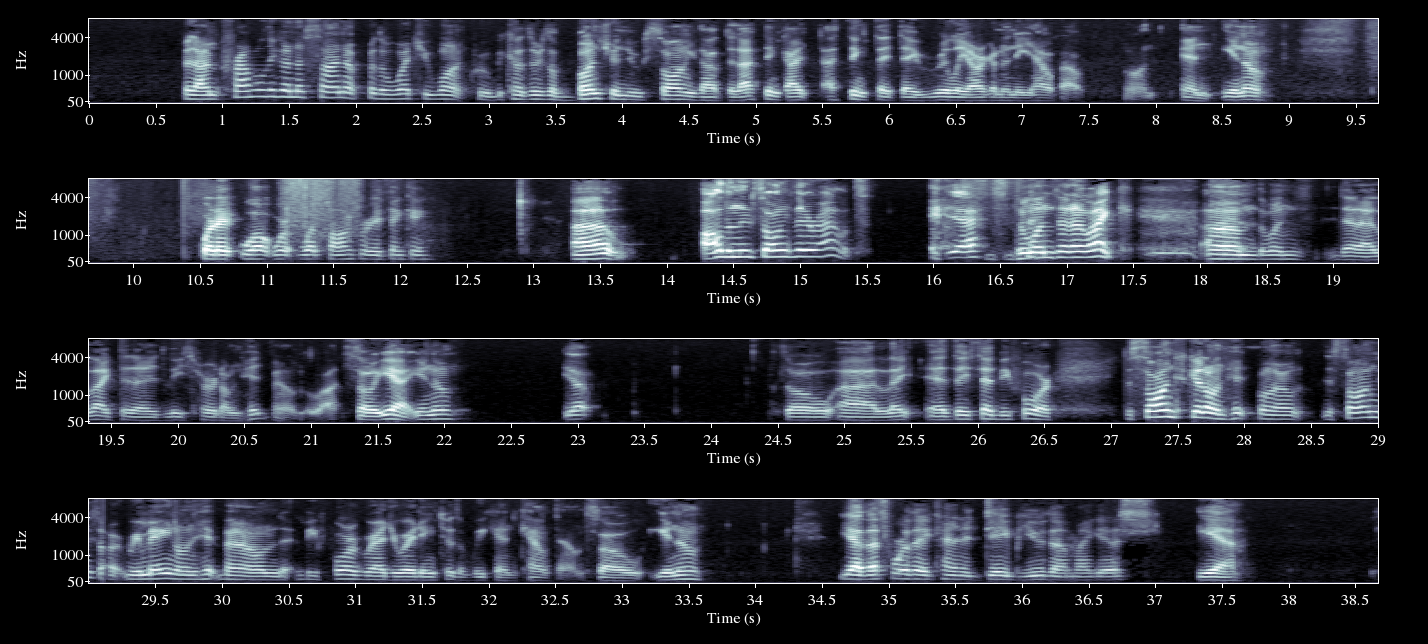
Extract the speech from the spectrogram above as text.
but I'm probably going to sign up for the What You Want crew because there's a bunch of new songs out that I think I I think that they really are going to need help out on. And you know, What it- what what what songs were you thinking? uh, all the new songs that are out. Yeah. the ones that I like. Um, the ones that I like that I at least heard on Hitbound a lot. So yeah, you know. Yep. So uh, like, as they said before, the songs get on Hitbound. The songs are, remain on Hitbound before graduating to the weekend countdown. So you know, Yeah, that's where they kind of debut them, I guess. yeah.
